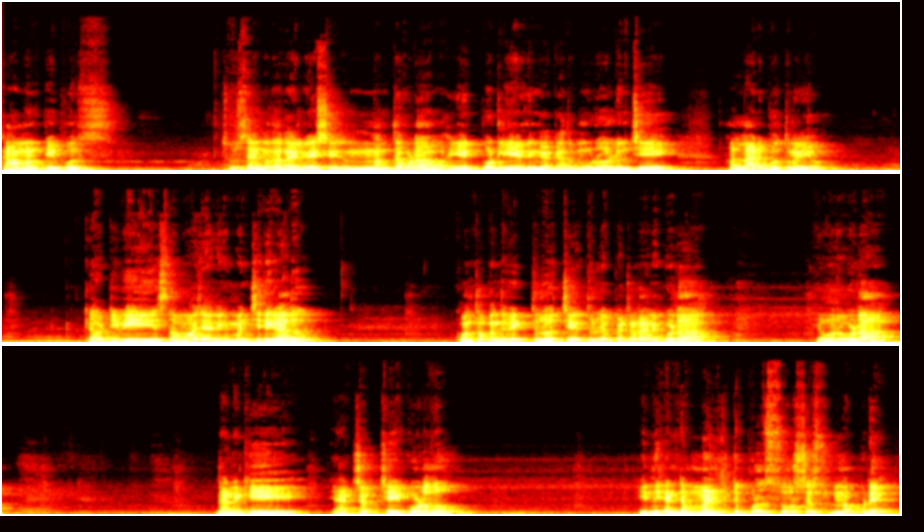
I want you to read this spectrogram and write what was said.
కామన్ పీపుల్స్. చూసాం కదా రైల్వే స్టేషన్ అంతా కూడా ఎయిర్పోర్ట్లు ఏ విధంగా గత మూడు రోజుల నుంచి అల్లాడిపోతున్నాయో. కాబట్టి ఇవి సమాజానికి మంచిది కాదు. కొంతమంది వ్యక్తులు చేతుల్లో పెట్టడానికి కూడా ఎవరు కూడా దానికి యాక్సెప్ట్ చేయకూడదు. ఎందుకంటే మల్టిపుల్ సోర్సెస్ ఉన్నప్పుడే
